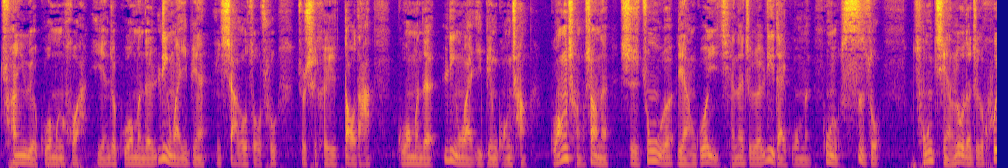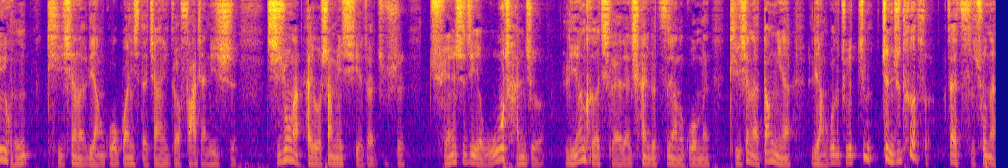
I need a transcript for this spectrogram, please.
穿越国门后啊，沿着国门的另外一边，你下楼走出，就是可以到达国门的另外一边广场。广场上呢是中俄两国以前的这个历代国门，共有四座。从简陋的这个恢宏，体现了两国关系的这样一个发展历史。其中呢还有上面写着就是全世界无产者。联合起来的这样一个字样的国门，体现了当年两国的这个政政治特色。在此处呢，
